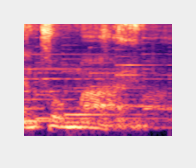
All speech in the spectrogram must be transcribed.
mental mind.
